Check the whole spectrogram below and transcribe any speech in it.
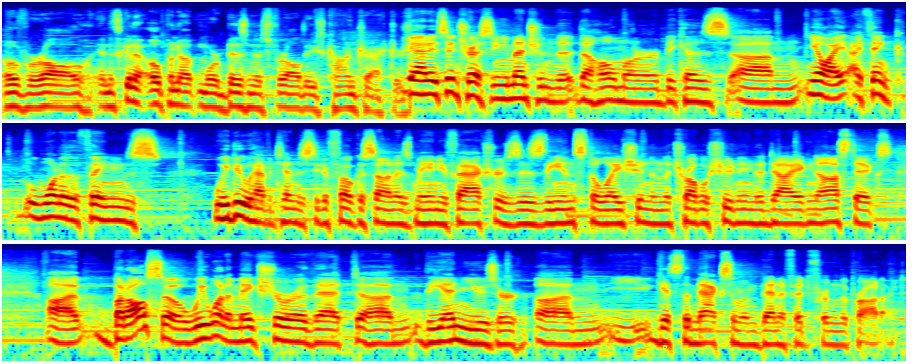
overall, and it's going to open up more business for all these contractors. Yeah, and it's interesting you mentioned the, the homeowner because um, you know I, I, think one of the things we do have a tendency to focus on as manufacturers is the installation and the troubleshooting, the diagnostics, uh, but also we want to make sure that um, the end user um, gets the maximum benefit from the product.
